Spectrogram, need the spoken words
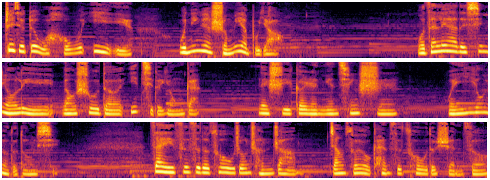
这些对我毫无意义，我宁愿什么也不要。我在《恋爱的犀牛》里描述的一起的勇敢，那是一个人年轻时唯一拥有的东西。在一次次的错误中成长，将所有看似错误的选择，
